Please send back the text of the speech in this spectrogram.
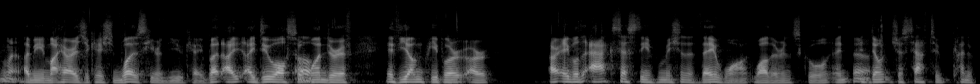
Well. I mean, my higher education was here in the UK, but I, I do also Oh. wonder if if young people are, are are able to access the information that they want while they're in school, and, and don't just have to kind of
